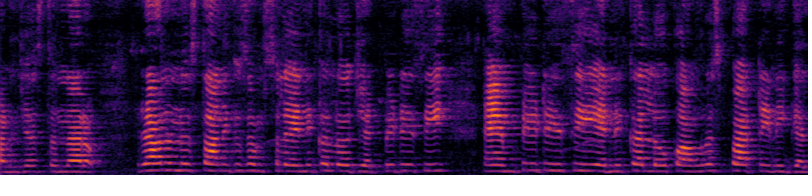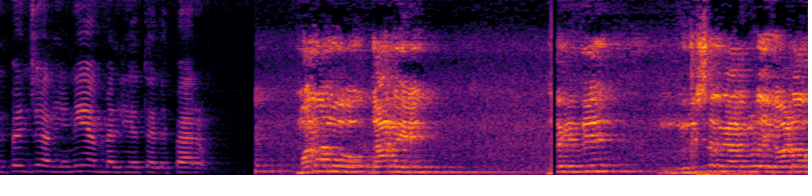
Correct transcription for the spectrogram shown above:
పనిచేస్తున్నారు. రానున్న స్థానిక సంస్థల ఎన్నికల్లో జెడ్పీటీసీ ఎంపీటీసీ ఎన్నికల్లో కాంగ్రెస్ పార్టీని గెలిపించాలి అని ఎమ్మెల్యే తెలిపారు. మనము దాన్ని జరిగింది. మినిస్టర్ గారు కూడా ఇవ్వడం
